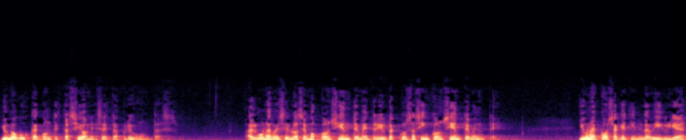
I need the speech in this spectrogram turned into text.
Y uno busca contestaciones a estas preguntas. Algunas veces lo hacemos conscientemente y otras cosas inconscientemente. Y una cosa que tiene la Biblia,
